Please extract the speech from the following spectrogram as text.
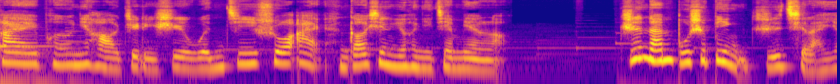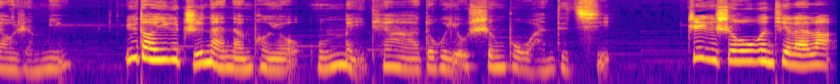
嗨，朋友你好，这里是文姬说爱，很高兴又和你见面了。直男不是病，直起来要人命。遇到一个直男男朋友，我们每天啊都会有生不完的气。这个时候问题来了，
